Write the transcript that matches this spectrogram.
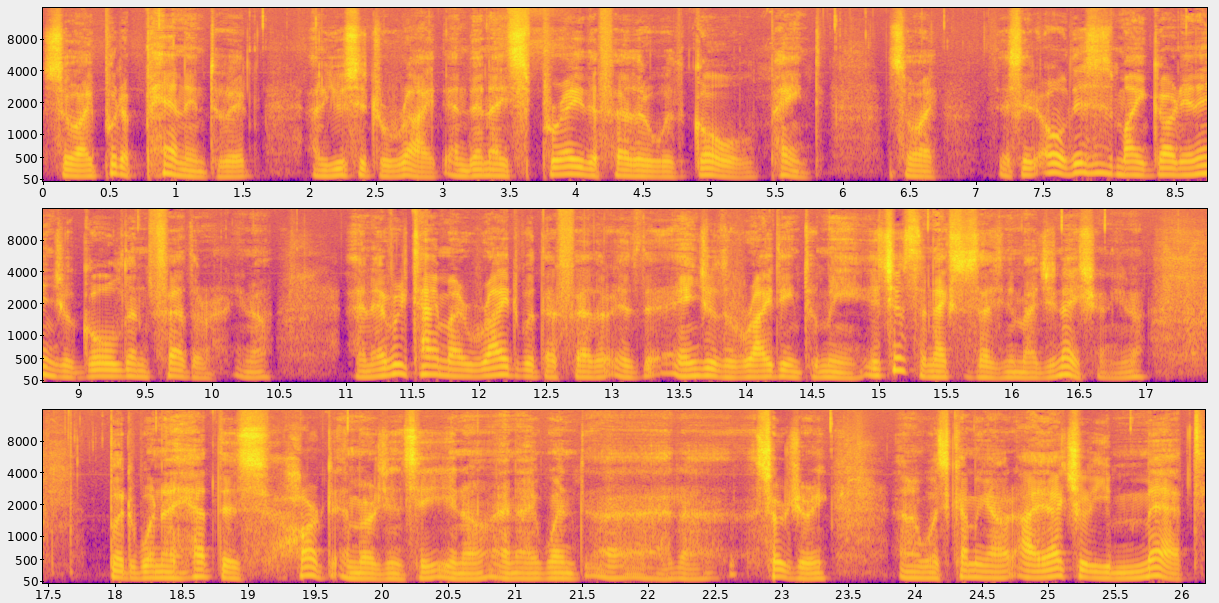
So I put a pen into it and use it to write. And then I spray the feather with gold paint. So I they said, Oh, this is my guardian angel, golden feather, you know. And every time I write with that feather, is the angel's writing to me. It's just an exercise in imagination, you know. But when I had this heart emergency, you know, and I went, uh, had a surgery, and I was coming out, I actually met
